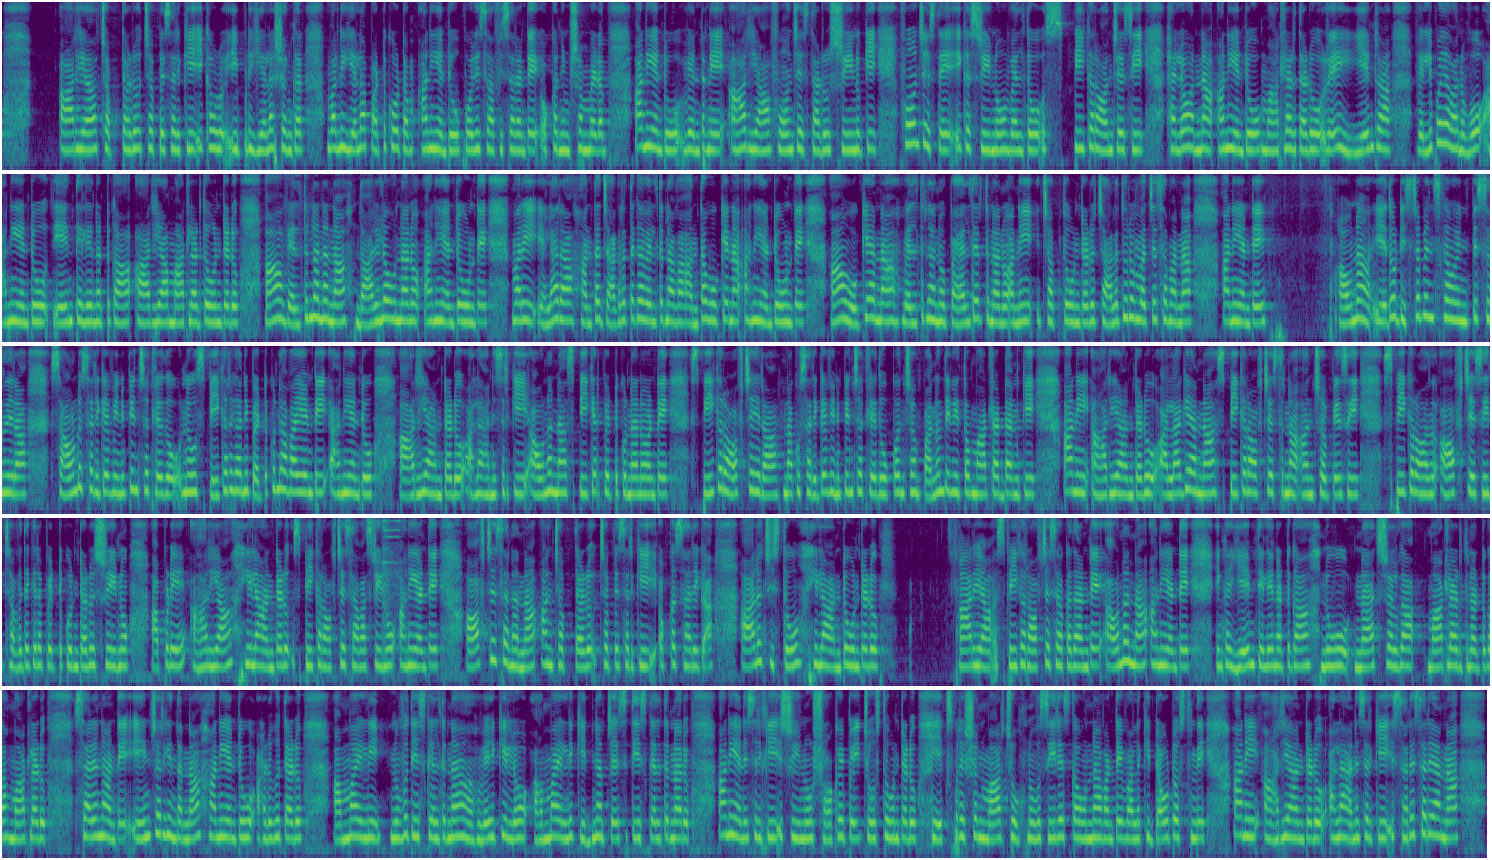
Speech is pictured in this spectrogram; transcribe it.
ఆర్య చెప్తాడు చెప్పేసరికి ఇక ఇప్పుడు ఎలా శంకర్ వాళ్ళని ఎలా పట్టుకోవటం అని అంటూ పోలీస్ ఆఫీసర్ అంటే ఒక్క నిమిషం మేడం అని అంటూ వెంటనే ఆర్య ఫోన్ చేస్తాడు శ్రీనుకి. ఫోన్ చేస్తే ఇక శ్రీను వెళ్తూ స్పీకర్ ఆన్ చేసి హలో అన్న అని అంటూ మాట్లాడతాడు. రే ఏంట్రా? వెళ్ళిపోయావా నువ్వు? అని అంటూ ఏం తెలియనట్టుగా ఆర్య మాట్లాడుతూ ఉంటాడు. "ఆ, వెళ్తున్నానన్నా దారిలో ఉన్నాను అని అంటూ ఉంటే మరి ఎలా రా? అంత జాగ్రత్తగా వెళ్తున్నావా? అంతా ఓకేనా? అని అంటూ ఉంటే "ఆ, ఓకే అన్న వెళ్తున్నాను బయలుదేరుతున్నాను అని చెప్తూ ఉంటాడు. చాలా దూరం వచ్చేసామన్నా అని అంటే అవునా? ఏదో డిస్టర్బెన్స్గా వినిపిస్తుందిరా. సౌండ్ సరిగా వినిపించట్లేదు. నువ్వు స్పీకర్ కానీ పెట్టుకున్నావా ఏంటి? అని అంటూ ఆర్య అంటాడు. అలా అనేసరికి అవునన్నా స్పీకర్ పెట్టుకున్నాను అంటే స్పీకర్ ఆఫ్ చేయరా? నాకు సరిగ్గా వినిపించట్లేదు. కొంచెం పనుంది నీతో మాట్లాడడానికి అని ఆర్య అంటాడు. అలాగే అన్న స్పీకర్ ఆఫ్ చేస్తున్నా అని చెప్పేసి స్పీకర్ ఆఫ్ చేసి చెవి దగ్గర పెట్టుకుంటాడు శ్రీను. అప్పుడే ఆర్య ఇలా అంటాడు స్పీకర్ ఆఫ్ చేసావా శ్రీను? అని అంటే ఆఫ్ చేశానన్నా అని చెప్తాడు. చెప్పేసరికి ఒక్కసారిగా ఆలోచిస్తూ ఇలా అంటూ ఉంటాడు. ఆర్య స్పీకర్ ఆఫ్ చేసావు కదా అంటే అవునన్నా అని అంటే ఇంకా ఏం తెలియనట్టుగా నువ్వు న్యాచురల్గా మాట్లాడుతున్నట్టుగా మాట్లాడు. సరేనా అంటే ఏం జరిగిందన్నా అని అంటూ అడుగుతాడు. అమ్మాయిల్ని నువ్వు తీసుకెళ్తున్న వెహికల్లో అమ్మాయిల్ని కిడ్నాప్ చేసి తీసుకెళ్తున్నారు అని అనేసరికి శ్రీను షాక్ అయిపోయి చూస్తూ ఉంటాడు. ఎక్స్ప్రెషన్ మార్చు నువ్వు సీరియస్గా ఉన్నావంటే వాళ్ళకి డౌట్ వస్తుంది అని ఆర్య అంటాడు. అలా అనేసరికి సరే సరే అన్న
